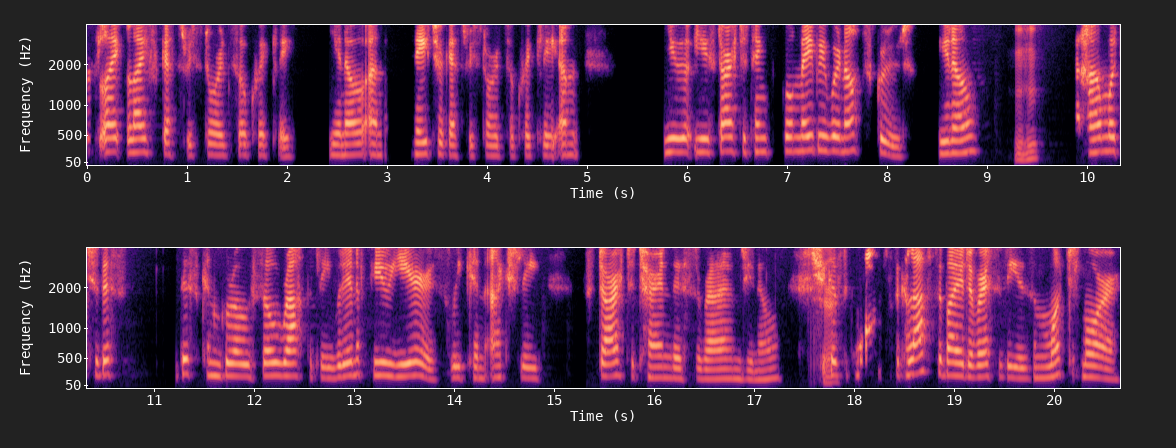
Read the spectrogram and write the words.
It's like life gets restored so quickly, you know, and nature gets restored so quickly, and you you start to think, well, maybe we're not screwed, you know. Mm-hmm. How much of this this can grow so rapidly within a few years, we can actually start to turn this around, you know, sure. because the collapse, the collapse of biodiversity is much more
